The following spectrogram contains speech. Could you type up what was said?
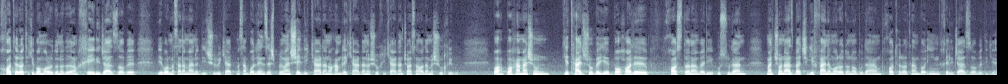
خاطراتی که با مارادونا دارم خیلی جذابه. یه بار مثلا منو دید شروع کرد مثلا با لنزش به من شلیک کردن و حمله کردن و شوخی کردن چون اصلا آدم شوخی بود. با, با همشون یه تجربه باحال خاص دارم ولی اصولا من چون از بچگی فن مارادونا بودم خاطراتم با این خیلی جذابه دیگه.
